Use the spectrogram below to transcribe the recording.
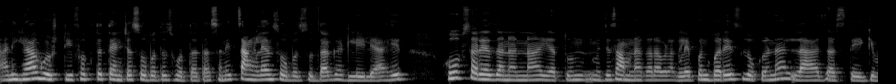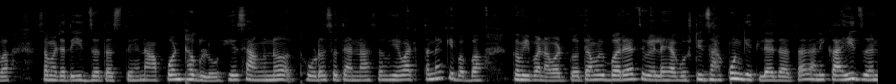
आणि ह्या गोष्टी फक्त त्यांच्यासोबतच होतात असं नाही चांगल्यांसोबतसुद्धा घडलेल्या आहेत. खूप साऱ्या जणांना यातून म्हणजे सामना करावा लागला आहे पण बरेच लोकांना लाज असते किंवा समाजात इज्जत असते आणि आपण ठगलो हे सांगणं थोडंसं त्यांना असं हे वाटतं ना की बाबा कमीपणा वाटतो. त्यामुळे बऱ्याच वेळेला ह्या गोष्टी झाकून घेतल्या जातात आणि काही जण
